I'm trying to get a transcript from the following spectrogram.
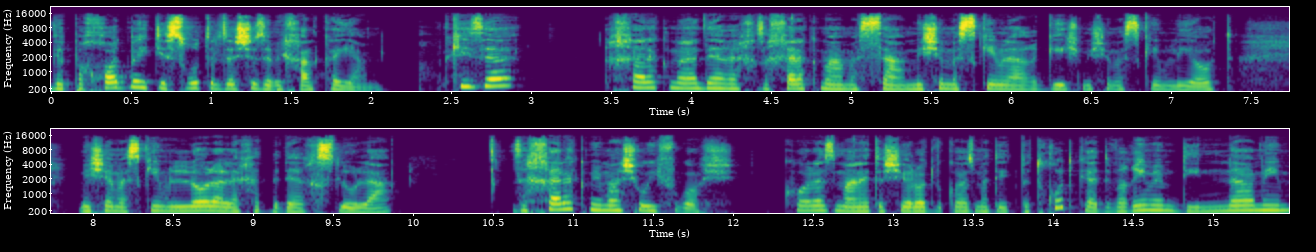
ופחות בהתייסרות על זה שזה בכלל קיים. כי זה חלק מהדרך, זה חלק מהמסע, מי שמסכים להרגיש, מי שמסכים להיות, מי שמסכים לא ללכת בדרך סלולה, זה חלק ממה שהוא יפגוש. כל הזמן את השאלות וכל הזמן את ההתפתחות, כי הדברים הם דינמיים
